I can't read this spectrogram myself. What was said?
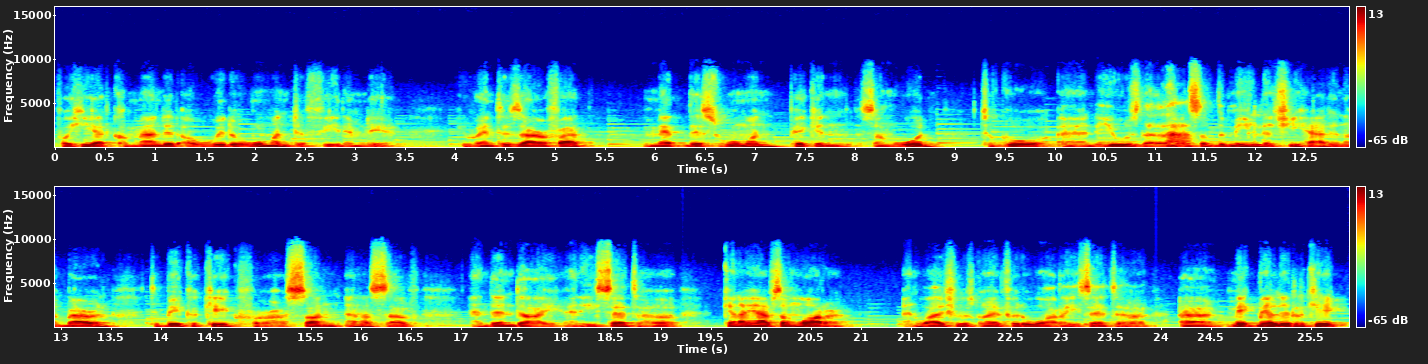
for he had commanded a widow woman to feed him there. He went to Zarephath, met this woman picking some wood to go and use the last of the meal that she had in a barrel to bake a cake for her son and herself and then die. And he said to her, Can I have some water? And while she was going for the water, he said to her, uh, Make me a little cake,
